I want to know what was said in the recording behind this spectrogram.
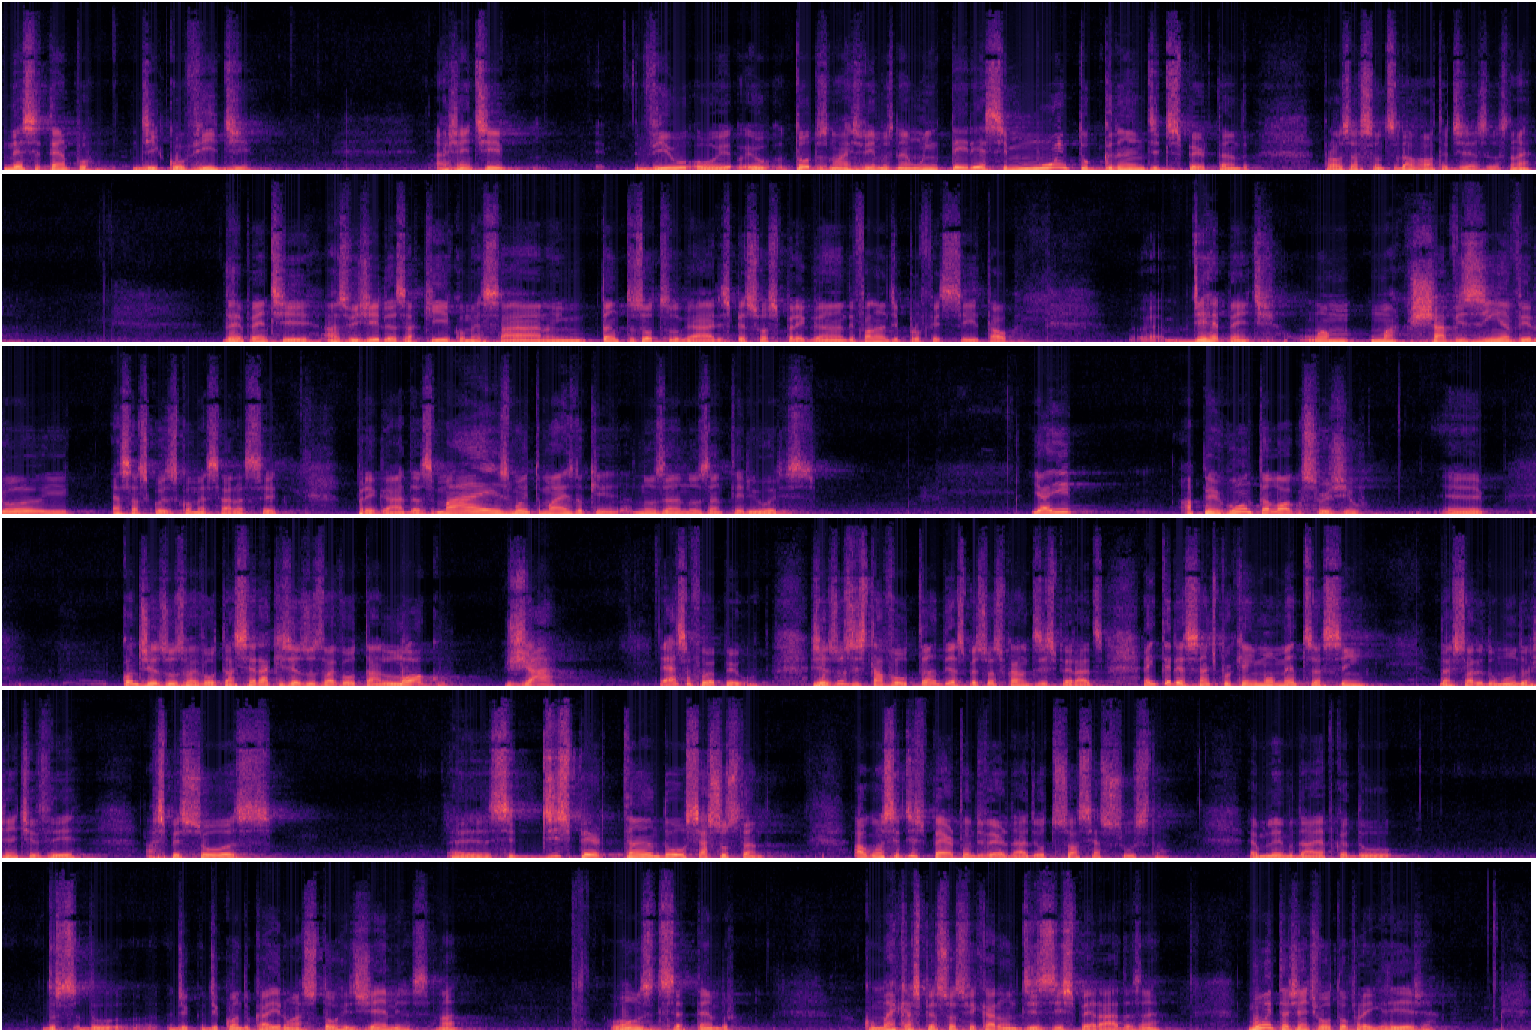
Nesse tempo de Covid, a gente viu, ou eu, eu, todos nós vimos, né, um interesse muito grande despertando para os assuntos da volta de Jesus, não é? De repente, as vigílias aqui começaram, em tantos outros lugares, pessoas pregando e falando de profecia e tal. De repente, uma, uma chavezinha virou e essas coisas começaram a ser pregadas mais, muito mais do que nos anos anteriores. E aí a pergunta logo surgiu: é, quando Jesus vai voltar? Será que Jesus vai voltar logo? Já? Essa foi a pergunta. Jesus está voltando e as pessoas ficaram desesperadas. É interessante porque em momentos assim da história do mundo a gente vê as pessoas é, se despertando ou se assustando. Alguns se despertam de verdade, outros só se assustam. Eu me lembro da época do do, do, de, de, quando caíram as torres gêmeas, né? o 11 de setembro, como é que as pessoas ficaram desesperadas, né? Muita gente voltou para a igreja.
